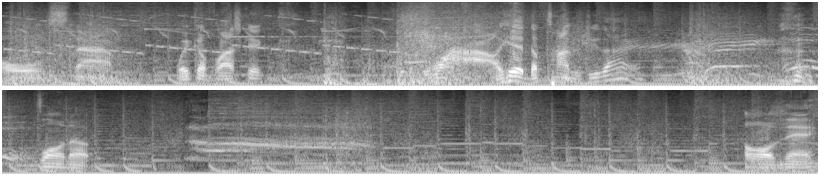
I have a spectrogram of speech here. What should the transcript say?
Oh, snap. Wake up flash kick. Wow, he had enough time to do that? Blown up. Oh man,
